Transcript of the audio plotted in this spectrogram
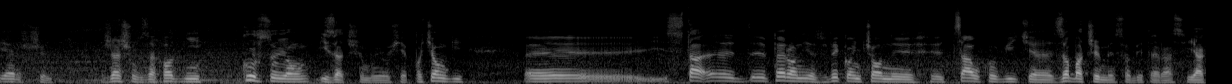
pierwszym Rzeszów Zachodni kursują i zatrzymują się pociągi. Yy, sta- yy, peron jest wykończony całkowicie. Zobaczymy sobie teraz jak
